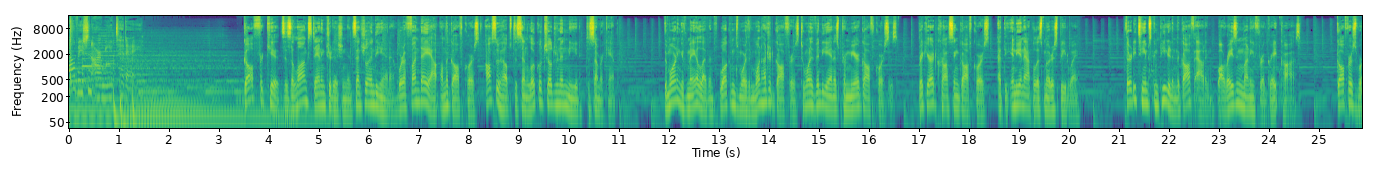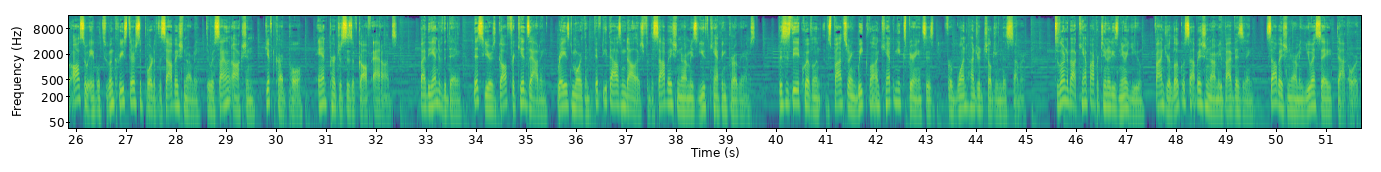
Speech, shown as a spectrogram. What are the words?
Salvation Army today. Golf for Kids is a long standing tradition in central Indiana where a fun day out on the golf course also helps to send local children in need to summer camp. The morning of May 11th welcomed more than 100 golfers to one of Indiana's premier golf courses, Brickyard Crossing Golf Course at the Indianapolis Motor Speedway. 30 teams competed in the golf outing while raising money for a great cause. Golfers were also able to increase their support of the Salvation Army through a silent auction, gift card pull, and purchases of golf add ons. By the end of the day, this year's Golf for Kids outing raised more than $50,000 for the Salvation Army's youth camping programs. This is the equivalent of sponsoring week long camping experiences for 100 children this summer. To learn about camp opportunities near you, find your local Salvation Army by visiting salvationarmyusa.org.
